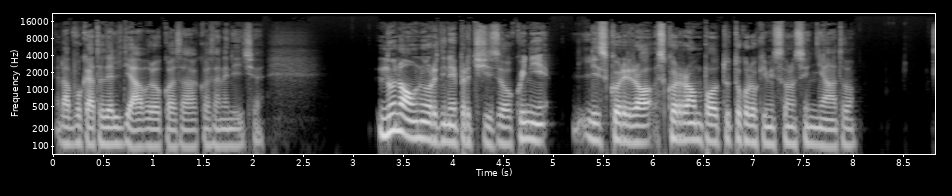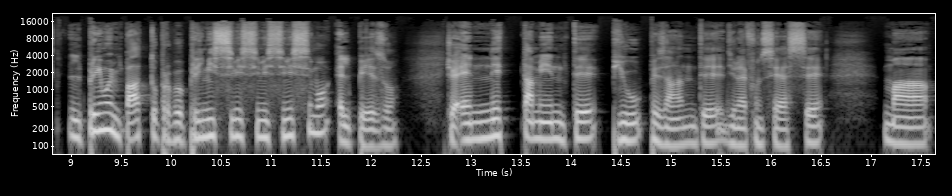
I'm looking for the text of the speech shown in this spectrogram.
l'avvocato del diavolo cosa, cosa ne dice. Non ho un ordine preciso, quindi li scorrerò, scorrerò un po' tutto quello che mi sono segnato. Il primo impatto, proprio primissimissimo, è il peso. Cioè è nettamente più pesante di un iPhone 6S, ma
